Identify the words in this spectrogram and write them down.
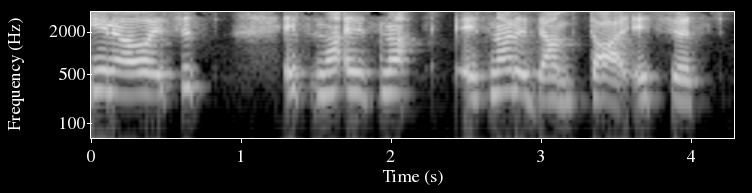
you know, it's just it's not it's not it's not a dumb thought. It's just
